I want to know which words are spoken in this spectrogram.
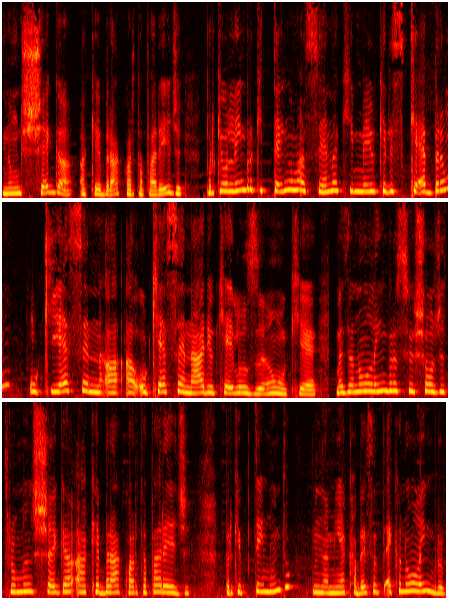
não chega a quebrar a quarta parede? Porque eu lembro que tem uma cena que meio que eles quebram o que é, cena, o que é cenário, o que é ilusão, o que é. Mas eu não lembro se o show de Truman chega a quebrar a quarta parede. Porque tem muito na minha cabeça. É que eu não lembro.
